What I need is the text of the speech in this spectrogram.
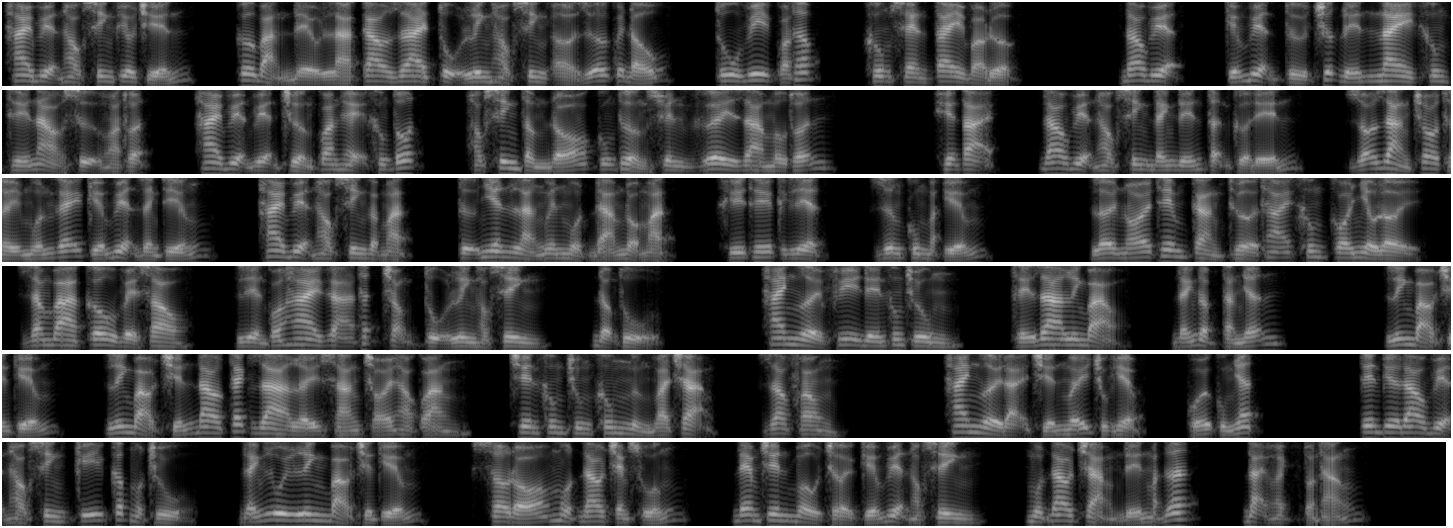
Hai viện học sinh khiêu chiến, cơ bản đều là cao giai tụ linh học sinh ở giữa quyết đấu, tu vi quá thấp, không xen tay vào được. Đao viện, kiếm viện từ trước đến nay không thế nào sự hòa thuận, hai viện viện trưởng quan hệ không tốt học sinh tầm đó cũng thường xuyên gây ra mâu thuẫn. Hiện tại, đao viện học sinh đánh đến tận cửa đến, rõ ràng cho thấy muốn gãy kiếm viện danh tiếng, hai viện học sinh gặp mặt, tự nhiên là nguyên một đám đỏ mặt, khí thế kịch liệt, dương cung bạc kiếm. Lời nói thêm càng thừa thai không có nhiều lời, giam ba câu về sau, liền có hai gã thất trọng tụ linh học sinh, động thủ. Hai người phi đến không trung, thế ra linh bảo, đánh đập tàn nhẫn. Linh bảo chiến kiếm, linh bảo chiến đao tách ra lấy sáng chói hào quang, trên không trung không ngừng va chạm, giao phong. Hai người đại chiến mấy chục hiệp, cuối cùng nhất. Tên tiêu đao viện học sinh kỹ cấp một chủ, đánh lui linh bảo chiến kiếm sau đó một đao chém xuống, đem trên bầu trời kiếm viện học sinh, một đao chạm đến mặt đất, đại hoạch toàn thắng.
